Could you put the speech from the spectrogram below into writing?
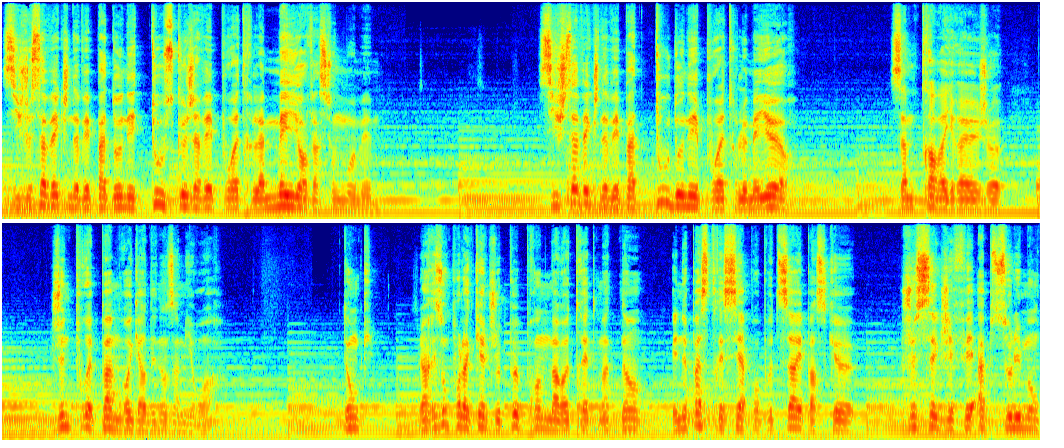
Si je savais que je n'avais pas donné tout ce que j'avais pour être la meilleure version de moi-même. Si je savais que je n'avais pas tout donné pour être le meilleur, ça me travaillerait, je... Je ne pourrais pas me regarder dans un miroir. Donc, la raison pour laquelle je peux prendre ma retraite maintenant et ne pas stresser à propos de ça est parce que je sais que j'ai fait absolument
